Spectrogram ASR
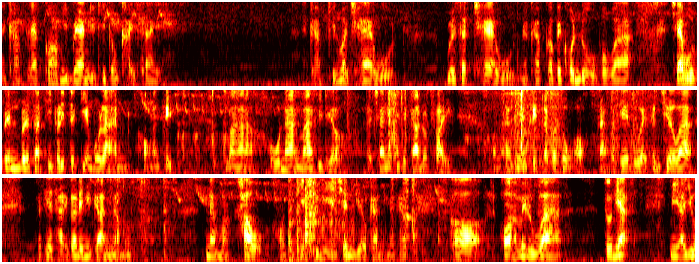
นะครับ แล้วก็มีแบรนด์อยู่ที่ตรงไขไส้นะครับเขียนว่าแชร์วูดบริษัทแชร์วูดนะครับ ก็ไปค้นดูเพราะว่า แชร์วูดเป็นบริษัทที่ผลิตตะเกียงโบราณของอังกฤษมาโหนานมากทีเดียว และใช้ในกิจการรถไฟของทั้งที่อังกฤษแล้วก็ส่งออกต่างประเทศด้วย ซึ่งเชื่อว่าประเทศไทยก็ได้มีการนำนำมาเข้าของตะเกียงชุดนี้เช่นเดียวกันนะครับ ก็พอไม่รู้ว่าตัวเนี้ยมีอายุ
